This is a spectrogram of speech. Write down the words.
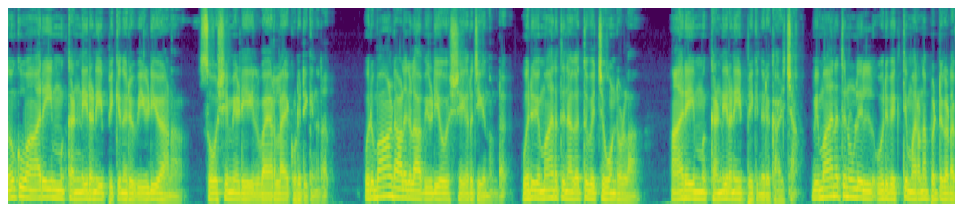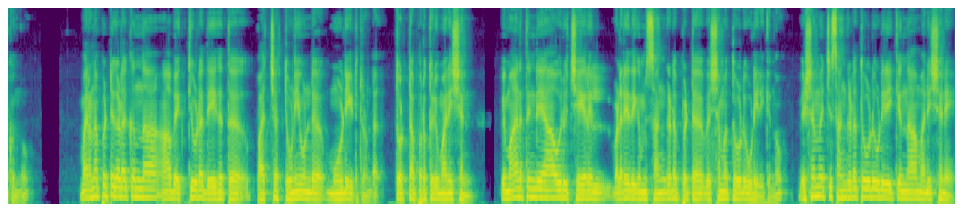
നോക്കൂ ആരെയും കണ്ണീരണിയിപ്പിക്കുന്ന ഒരു വീഡിയോ ആണ് സോഷ്യൽ മീഡിയയിൽ വൈറലായിക്കൊണ്ടിരിക്കുന്നത്. ഒരുപാട് ആളുകൾ ആ വീഡിയോ ഷെയർ ചെയ്യുന്നുണ്ട്. ഒരു വിമാനത്തിനകത്ത് വെച്ചുകൊണ്ടുള്ള ആരെയും കണ്ണീരണിയിപ്പിക്കുന്ന ഒരു കാഴ്ച. വിമാനത്തിനുള്ളിൽ ഒരു വ്യക്തി മരണപ്പെട്ട് കിടക്കുന്നു. മരണപ്പെട്ട് കിടക്കുന്ന ആ വ്യക്തിയുടെ ദേഹത്ത് പച്ച തുണി കൊണ്ട് മൂടിയിട്ടിട്ടുണ്ട്. തൊട്ടപ്പുറത്തൊരു മനുഷ്യൻ വിമാനത്തിന്റെ ആ ഒരു ചെയറിൽ വളരെയധികം സങ്കടപ്പെട്ട് വിഷമത്തോടുകൂടിയിരിക്കുന്നു. വിഷമിച്ച് സങ്കടത്തോടുകൂടിയിരിക്കുന്ന ആ മനുഷ്യനെ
